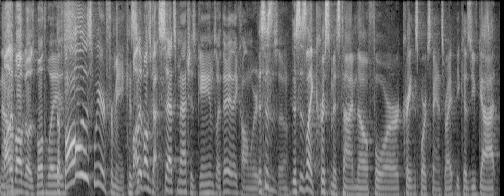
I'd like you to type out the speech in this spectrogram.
No. Volleyball goes both ways. The fall is weird for me because Volleyball's got sets, matches, games. Like they, they call them weird This things. is so. this is like Christmas time though for Creighton sports fans, right? Because you've got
